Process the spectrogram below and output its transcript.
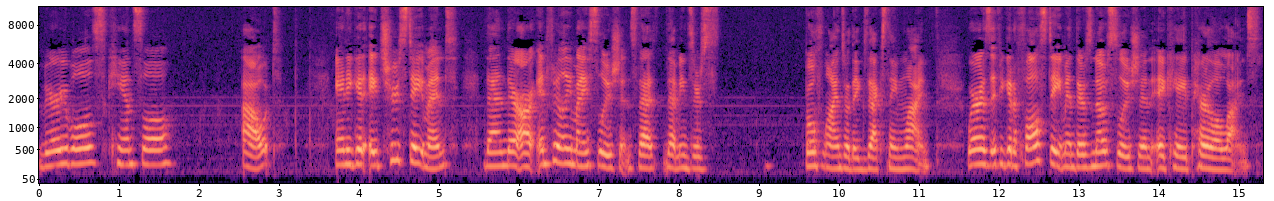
variables cancel out, and you get a true statement, then there are infinitely many solutions. That, that means there's both lines are the exact same line. Whereas if you get a false statement, there's no solution, aka parallel lines.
